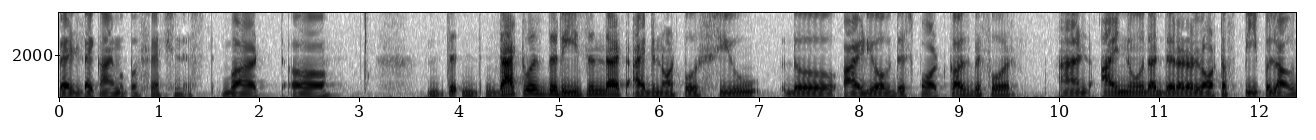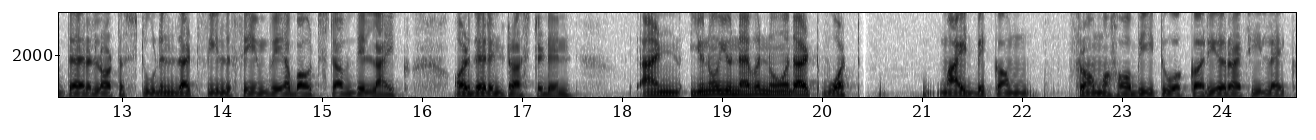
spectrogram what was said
felt like i'm a perfectionist. But uh, th- that was the reason that i did not pursue the idea of this podcast before. And i know that there are a lot of people out there a lot of students that feel the same way about stuff they like or they're interested in and you know you never know that what might become from a hobby to a career i feel like.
